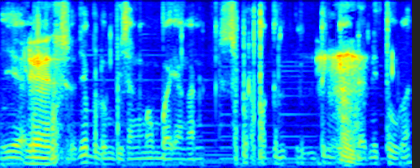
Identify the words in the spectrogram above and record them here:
Iya Yes. maksudnya belum bisa membayangkan seberapa gen- genting keadaan itu kan.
